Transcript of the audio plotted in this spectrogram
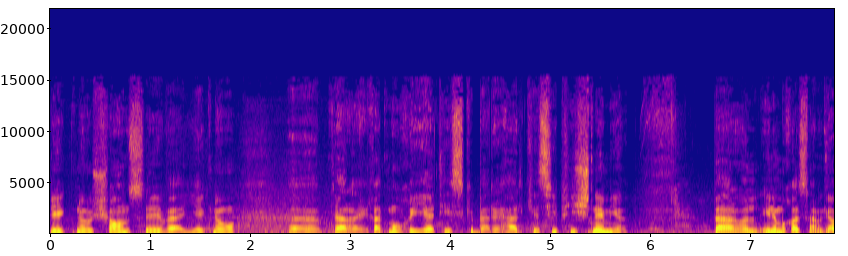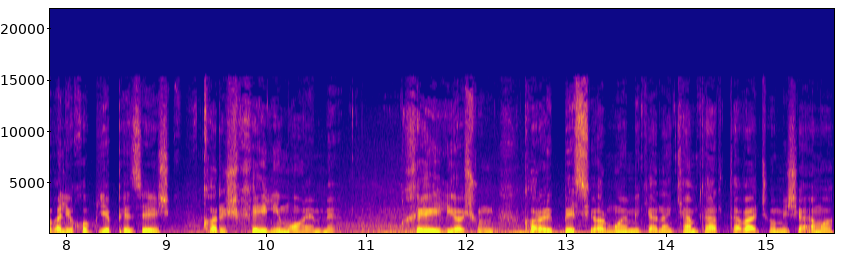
یک نوع شانسه و یک نوع در حقیقت موقعیتی است که برای هر کسی پیش نمیاد. به حال اینو می‌خواستم بگم ولی خب یه پزشک کارش خیلی مهمه. خیلی هاشون کارهای بسیار مهمی کردن کمتر توجه میشه اما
